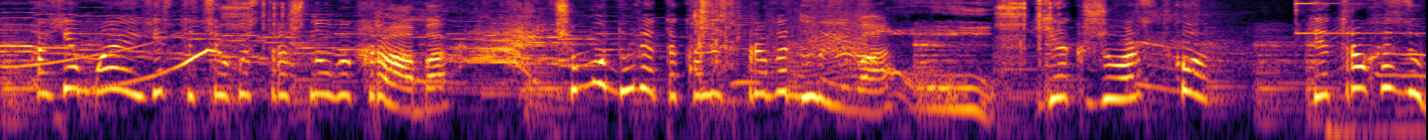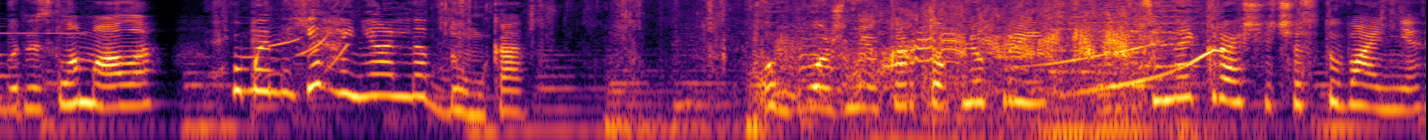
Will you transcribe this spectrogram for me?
а я маю їсти цього страшного краба. Чому доля така несправедлива? Як жорстко. Я трохи зуби не зламала. У мене є геніальна думка. Обожнюю картоплю фрі. Це найкраще частування.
